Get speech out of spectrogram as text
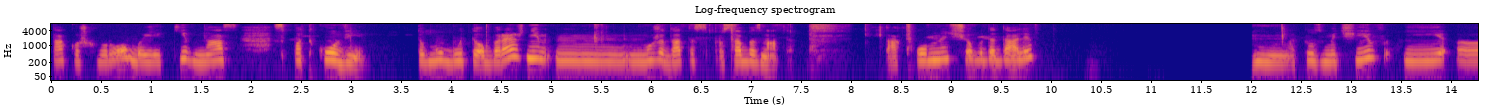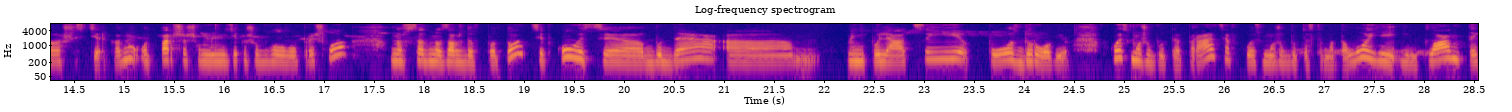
також хвороби, які в нас спадкові. Тому будьте обережні, може дати про себе знати. Так, овни, що буде далі? Туз мечів і е, шестірка. Ну, от перше, що мені тільки що в голову прийшло, воно ж все одно завжди в потоці, в когось е, буде е, маніпуляції по здоров'ю. В когось може бути операція, в когось може бути стоматологія, імпланти,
